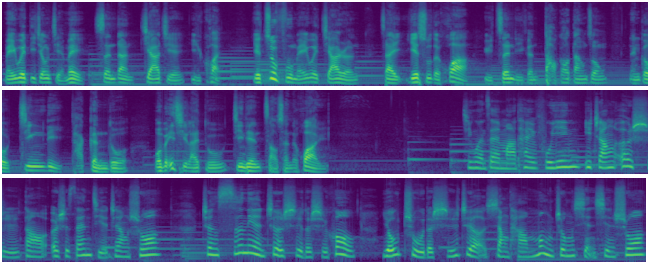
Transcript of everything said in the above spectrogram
每一位弟兄姐妹，圣诞佳节愉快！也祝福每一位家人。在耶稣的话与真理跟祷告当中，能够经历他更多。我们一起来读今天早晨的话语。经文在马太福音一章二十到二十三节这样说：正思念这事的时候，有主的使者向他梦中显现，说：“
